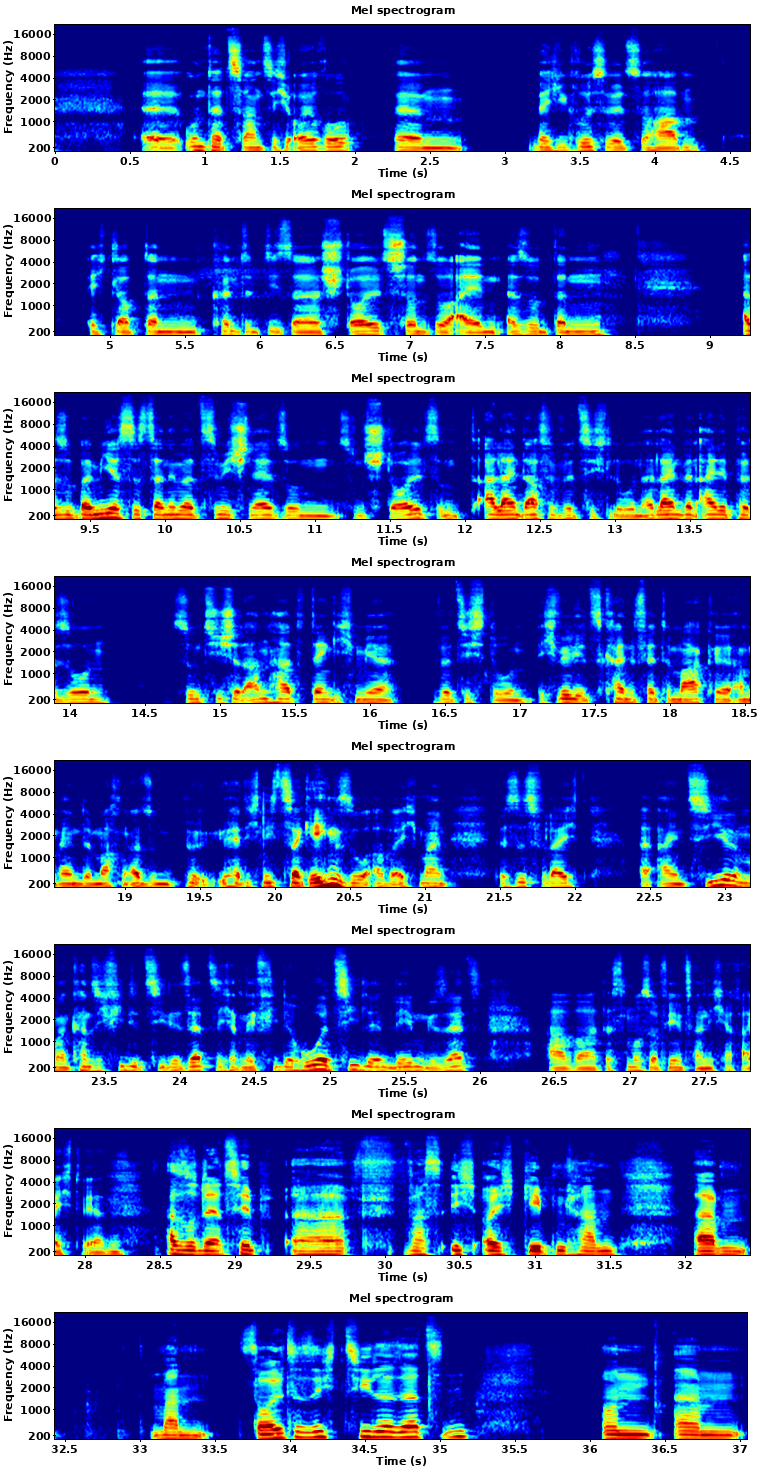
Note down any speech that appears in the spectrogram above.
äh, unter 20 Euro. Ähm, welche Größe willst du haben? Ich glaube, dann könnte dieser Stolz schon so ein, also dann, also bei mir ist es dann immer ziemlich schnell so ein, so ein Stolz und allein dafür wird es sich lohnen. Allein wenn eine Person so ein T-Shirt anhat, denke ich mir, wird sich lohnen. Ich will jetzt keine fette Marke am Ende machen, also hätte ich nichts dagegen so, aber ich meine, das ist vielleicht äh, ein Ziel und man kann sich viele Ziele setzen. Ich habe mir viele hohe Ziele im Leben gesetzt, aber das muss auf jeden Fall nicht erreicht werden. Also der Tipp, äh, was ich euch geben kann, ähm, man sollte sich Ziele setzen und ähm,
